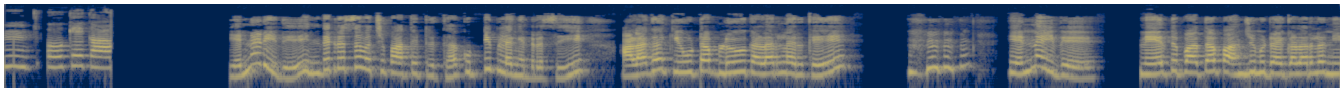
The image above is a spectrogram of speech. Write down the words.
ம் ஓகேக்கா என்னடி இது? இந்த ட்ரெஸ்ஸை வச்சு பார்த்துட்டு இருக்கா? குட்டி பிள்ளைங்க ட்ரெஸ்ஸு அழகா கியூட்டா ப்ளூ கலர்ல இருக்கு. என்ன இது? நேத்து பார்த்தா பஞ்சு மிட்டாய் கலர்ல நீ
